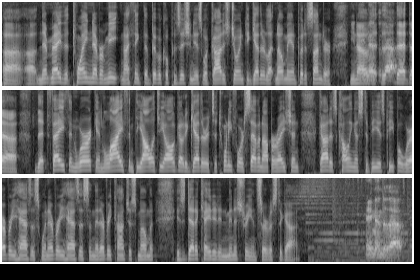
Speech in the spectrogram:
uh, uh, may the twain never meet. And I think the biblical position is what God has joined together, let no man put asunder. You know that that that, uh, that, faith and work and life and theology all go together. It's a twenty four seven operation. God is calling us to be His people wherever He has us, whenever He has us, and that every conscious moment is dedicated in ministry and service to God. Amen to that.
